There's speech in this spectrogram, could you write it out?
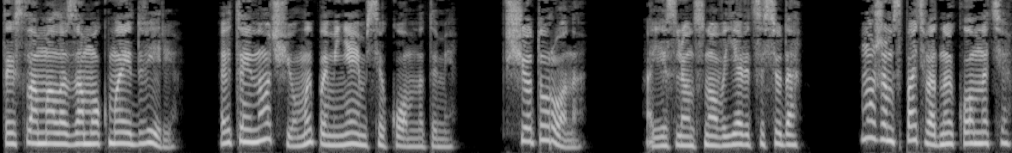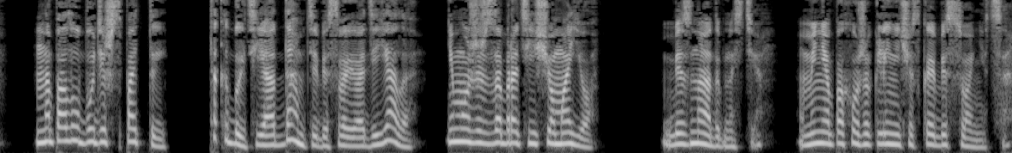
«Ты сломала замок моей двери. Этой ночью мы поменяемся комнатами. В счет урона. А если он снова явится сюда? Можем спать в одной комнате. На полу будешь спать ты. Так и быть, я отдам тебе свое одеяло, и можешь забрать еще мое. Без надобности. У меня, похоже, клиническая бессонница.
